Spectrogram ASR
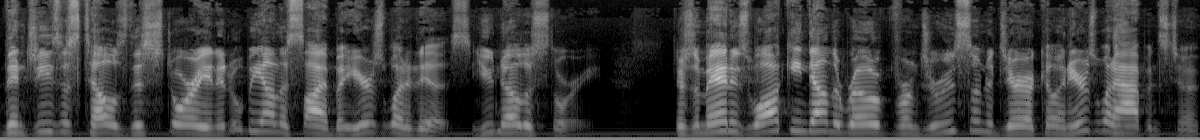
then Jesus tells this story, and it'll be on the side, but here's what it is. You know the story. There's a man who's walking down the road from Jerusalem to Jericho, and here's what happens to him.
